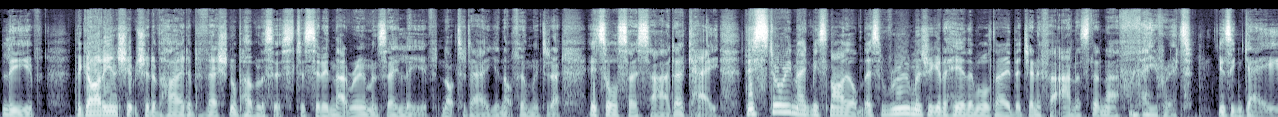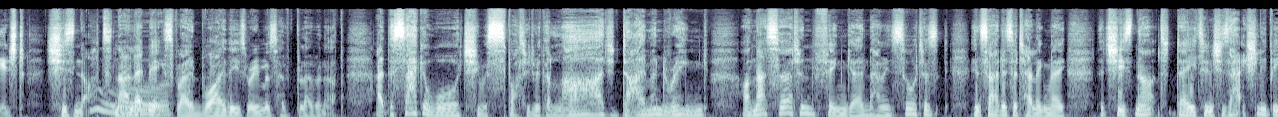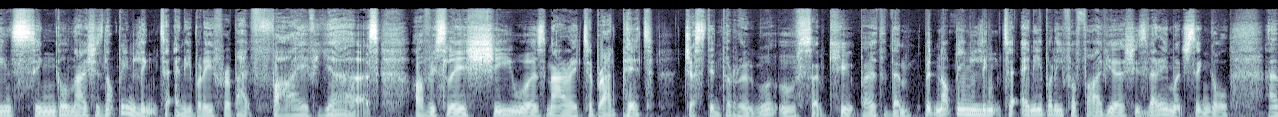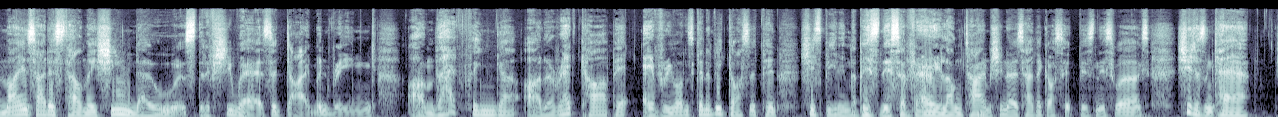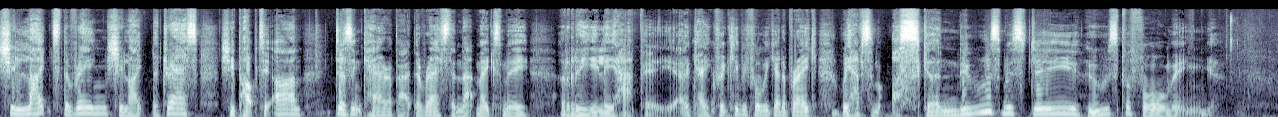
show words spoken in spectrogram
Leave. The Guardianship should have hired a professional publicist to sit in that room and say, Leave. Not today. You're not filming today. It's all so sad. Okay. This story made me smile. There's rumours you're going to hear them all day that Jennifer Aniston, our favourite, is engaged. She's not. Now, let me explain why these rumours have blown up. At the SAG Awards, she was spotted with a large diamond ring on that certain finger. Now, insiders, insiders are telling me that she's not dating. She's actually been single now. She's not been linked to anybody for about five years. Obviously, she was married to Brad Pitt. Justin Theroux, ooh, so cute, both of them, but not being linked to anybody for five years. She's very much single, and my insiders tell me she knows that if she wears a diamond ring on that finger on a red carpet, everyone's going to be gossiping. She's been in the business a very long time. She knows how the gossip business works. She doesn't care. She liked the ring, she liked the dress, she popped it on, doesn't care about the rest, and that makes me really happy. Okay, quickly before we get a break, we have some Oscar news, Miss D. Who's performing?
